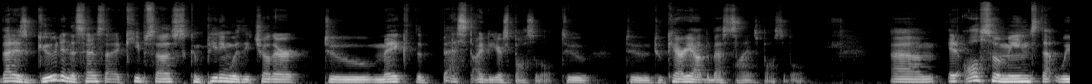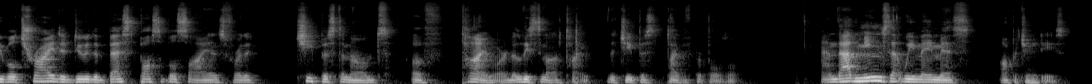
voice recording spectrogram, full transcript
that is good in the sense that it keeps us competing with each other to make the best ideas possible, to to to carry out the best science possible. Um, it also means that we will try to do the best possible science for the cheapest amount of time, or the least amount of time, the cheapest type of proposal, and that means that we may miss opportunities.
